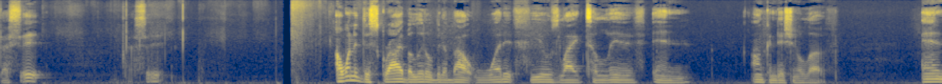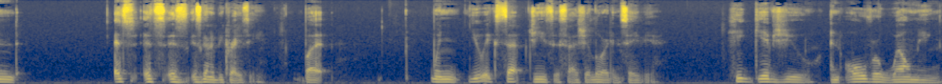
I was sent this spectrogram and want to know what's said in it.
That's it. That's it. I want to describe a little bit about what it feels like to live in unconditional love. And it's it's it's, it's going to be crazy. But when you accept Jesus as your Lord and Savior, he gives you an overwhelming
